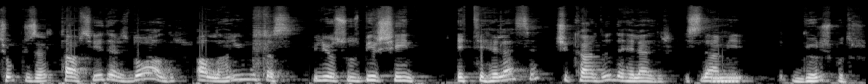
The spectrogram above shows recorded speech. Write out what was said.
Çok güzel. Tavsiye ederiz. Doğaldır. Allah'ın yumurtası. Biliyorsunuz bir şeyin eti helalse çıkardığı da helaldir. İslami görüş budur.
